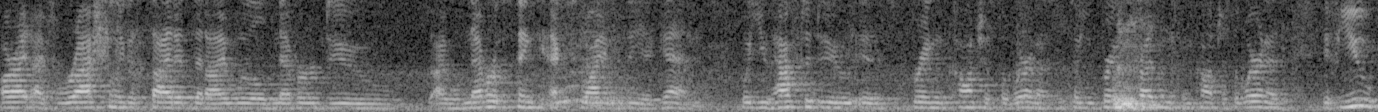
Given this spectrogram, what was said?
all right, I've rationally decided that I will never do, I will never think X, Y, and Z again. What you have to do is bring conscious awareness. So you bring presence and conscious awareness. If you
